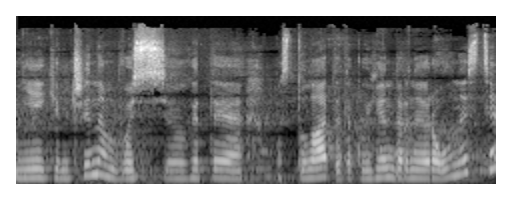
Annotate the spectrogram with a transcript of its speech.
нейкім чынам вось гэтыя пастулаты такой гендернай роўнасці.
